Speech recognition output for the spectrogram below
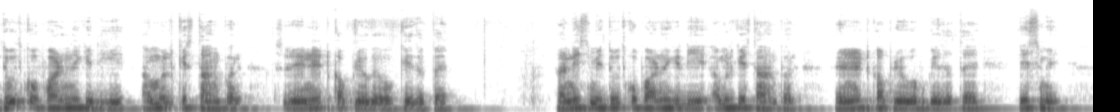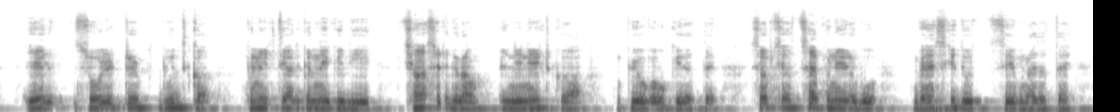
दूध को फाड़ने के लिए अमल के स्थान पर रेनेट का प्रयोग किया जाता है। यानी इसमें दूध को फाड़ने के लिए अमल के स्थान पर रेनेट का प्रयोग किया जाता है। इसमें एक सौ लीटर दूध का पनीर तैयार करने के लिए छियासठ ग्राम रेनेट का उपयोग किया जाता है। सबसे अच्छा पनीर वो भैंस के दूध से बनाया जाता है।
